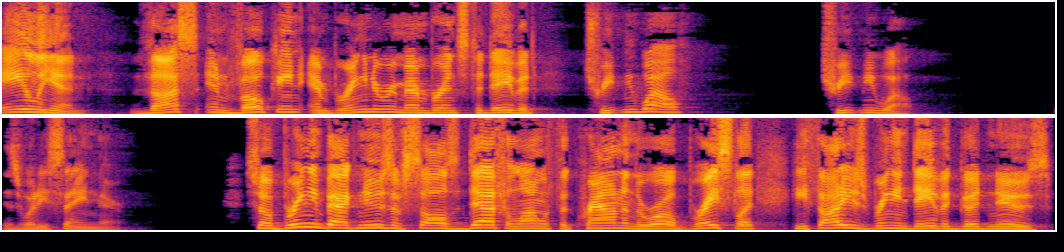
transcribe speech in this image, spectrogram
alien, thus invoking and bringing to remembrance to David, treat me well, treat me well, is what he's saying there. So, bringing back news of Saul's death along with the crown and the royal bracelet, he thought he was bringing David good news.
